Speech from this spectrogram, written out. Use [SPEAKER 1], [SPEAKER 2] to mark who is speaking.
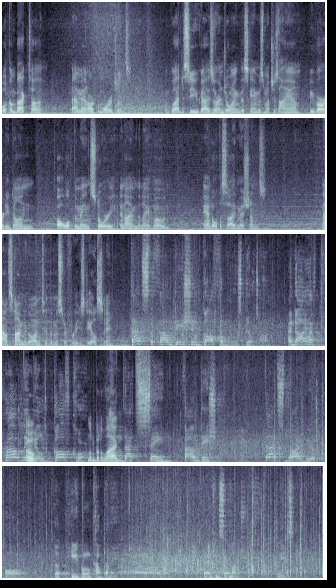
[SPEAKER 1] Welcome back to Batman Arkham Origins. I'm glad to see you guys are enjoying this game as much as I am. We've already done all of the main story in I Am the Night mode, and all the side missions. Now it's time to go into the Mr. Freeze DLC.
[SPEAKER 2] That's the foundation Gotham was built on. And I have proudly
[SPEAKER 1] Oh.
[SPEAKER 2] built GothCorp
[SPEAKER 1] Little bit of lag.
[SPEAKER 2] on that same foundation. That's why we're called the People Company. Thank you so much. Please.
